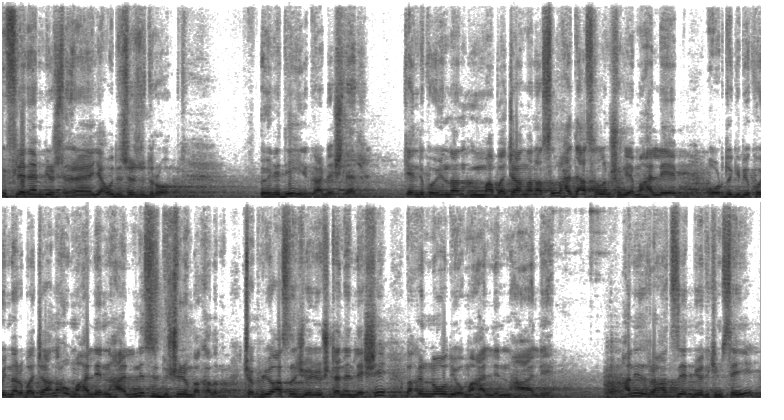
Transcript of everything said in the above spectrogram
üflenen bir e, Yahudi sözüdür o. Öyle değil kardeşler. Kendi koyundan bacağından asıl hadi asalım şuraya mahalleye ordu gibi koyunları bacağına o mahallenin halini siz düşünün bakalım. Çöplüğü asın şöyle üç tane leşi bakın ne oluyor o mahallenin hali. Hani rahatsız etmiyordu kimseyi?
